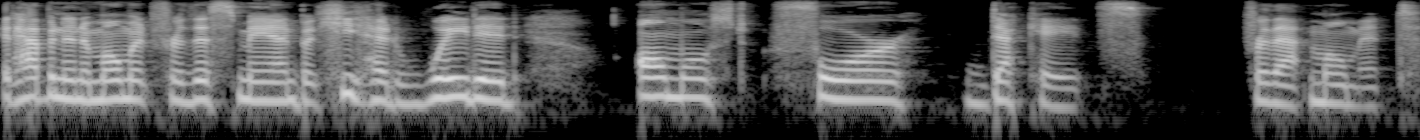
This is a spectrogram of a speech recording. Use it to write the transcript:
It happened in a moment for this man, but he had waited almost four decades for that moment.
